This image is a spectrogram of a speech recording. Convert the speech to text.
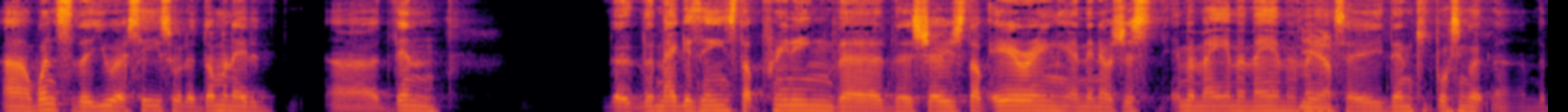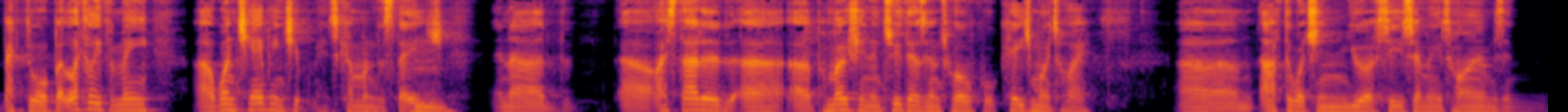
uh, once the UFC sort of dominated, uh, then the the magazines stopped printing, the the shows stopped airing, and then it was just MMA, MMA, MMA. Yeah. So then kickboxing got um, the back door. But luckily for me, uh, one championship has come on the stage, and uh, uh, I started uh, a promotion in 2012 called Cage Muay Thai. Um, after watching UFC so many times and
